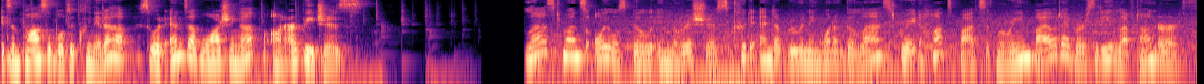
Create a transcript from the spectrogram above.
It's impossible to clean it up, so it ends up washing up on our beaches. Last month's oil spill in Mauritius could end up ruining one of the last great hotspots of marine biodiversity left on Earth.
